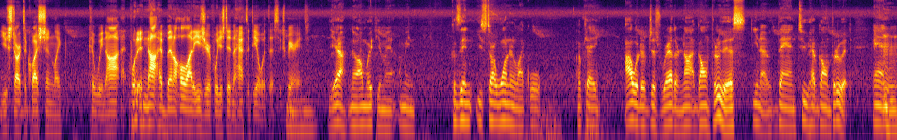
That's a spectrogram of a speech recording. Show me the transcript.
you start to question like, could we not? Would it not have been a whole lot easier if we just didn't have to deal with this experience? Yeah, no, I'm with you, man. I mean, because then you start wondering, like, well, okay, I would have just rather not gone through this, you know, than to have gone through it. And Mm-hmm.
